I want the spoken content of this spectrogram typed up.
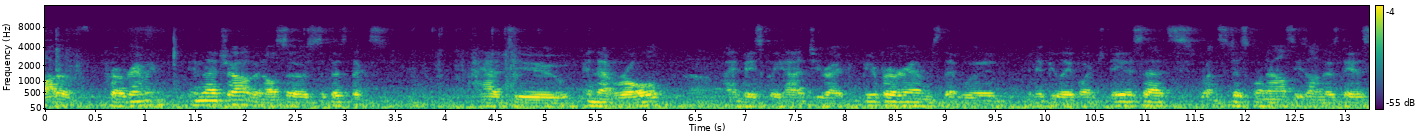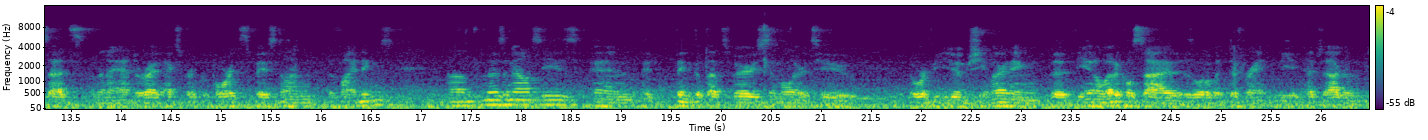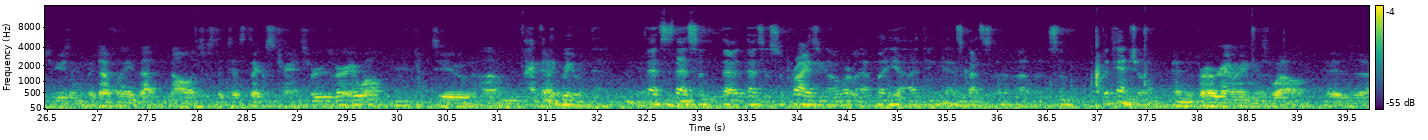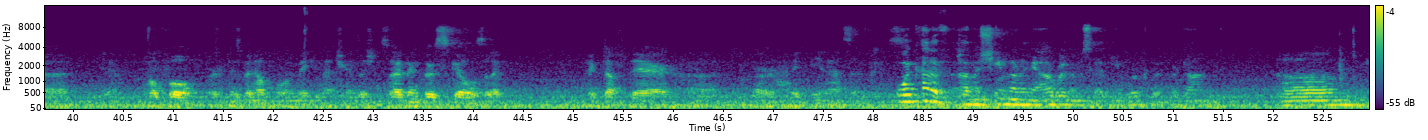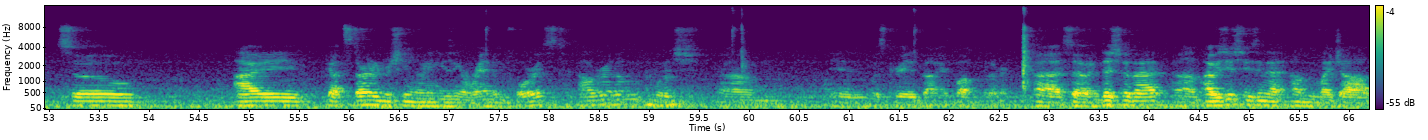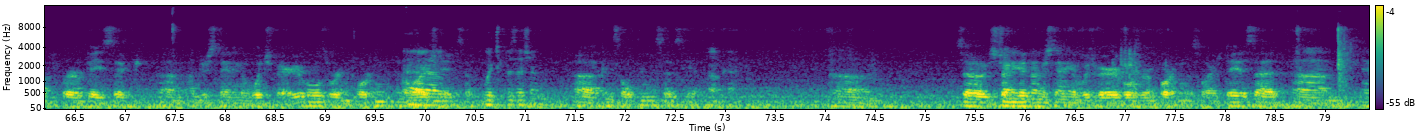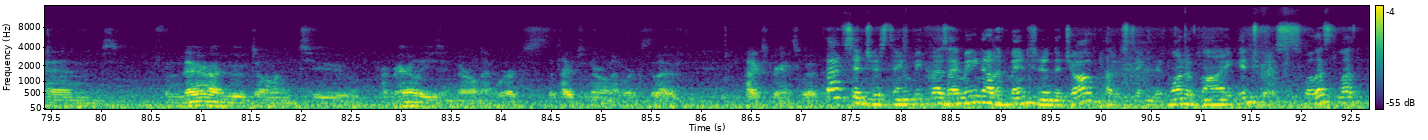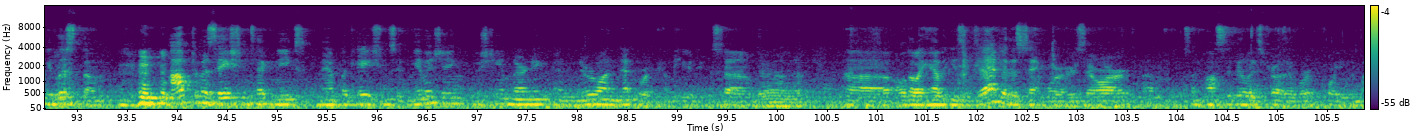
lot of programming in that job and also statistics. I had to, in that role, um, I basically had to write computer programs that would manipulate large data sets, run statistical analyses on those data sets, and then I had to write expert reports based on the findings um, from those analyses. And I think that that's very similar to the work that you do in machine learning. The, the analytical side is a little bit different, the types of algorithms you're using, but definitely that knowledge of statistics transfers very well to. um, I can agree with that. That's, that's, a that- that's a surprising overlap, but yeah, I think that's got some, uh, some potential. And the programming as well is, uh, you know, helpful, or has been helpful in making that transition. So I think those skills that I picked up there uh, are making me an asset. What kind of uh, machine learning algorithms have you worked with or done? Um, so I got started in machine learning using a random forest algorithm, Mhm. which um, well, whatever. Uh, so in addition to that, um, I was just using that on my job for a basic um, understanding of which variables were important in a large Uh, data set. Which position? Uh, consulting associate. Okay. Um, So just trying to get an understanding of which variables are important in this large data set. Um, and from there, I moved on to primarily using neural networks, the types of neural networks that I've had experience with. That's interesting, because I may not have mentioned in the job posting that one of my interests, well, let's, let me list them. Optimization techniques and applications in imaging, machine learning, and neuron network computing. So, uh, although I haven't used exactly the same words, there are um, some possibilities for other work for you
